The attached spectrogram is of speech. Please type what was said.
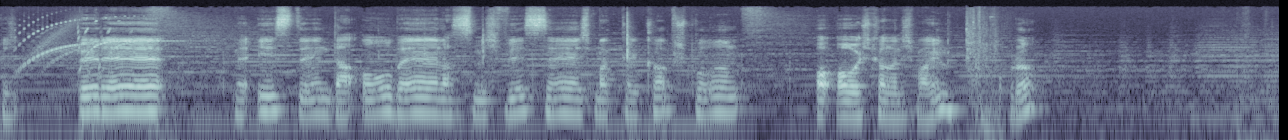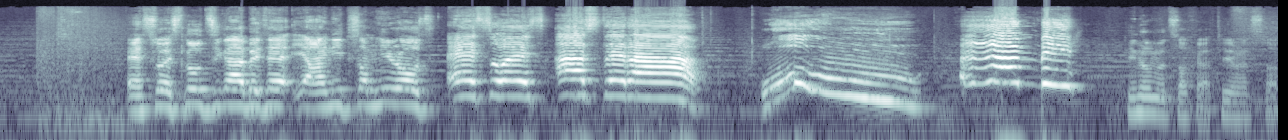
Ich bitte, wer ist denn da oben? Lass es mich wissen, ich mag keinen Kopfsprung. Oh oh, ich kann da nicht mal hin, oder? SOS Notsignal bitte. Ja, I need some heroes. SOS Astera. Oh. Rambi. Den holen wir uns noch, ja. Den holen wir uns noch.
